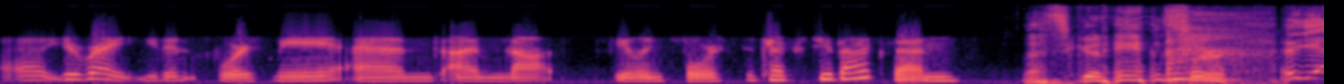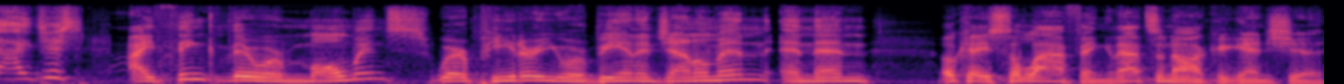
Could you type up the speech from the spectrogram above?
uh, you're right. You didn't force me, and I'm not feeling forced to text you back then. That's a good answer. yeah, I just I think there were moments where Peter, you were being a gentleman, and then okay, so laughing, that's a knock against you.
